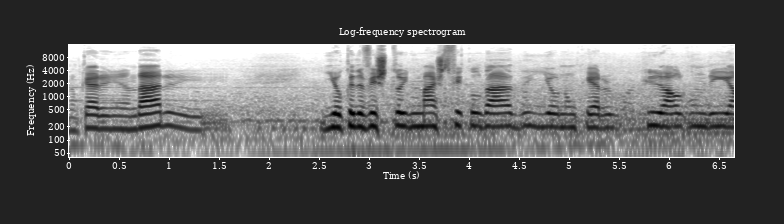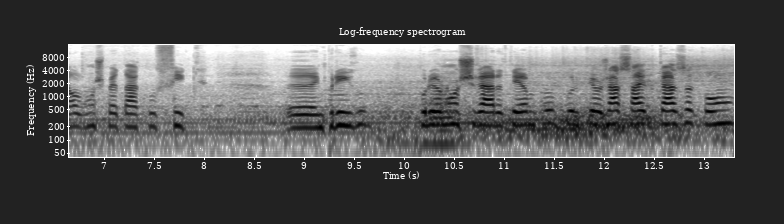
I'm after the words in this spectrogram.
não querem andar e, e eu cada vez estou em mais dificuldade e eu não quero que algum dia algum espetáculo fique uh, em perigo por eu não chegar a tempo, porque eu já saio de casa com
